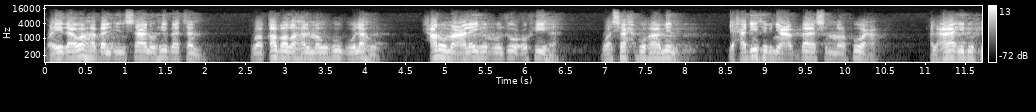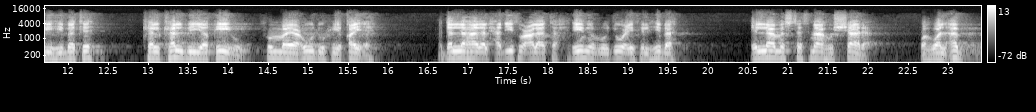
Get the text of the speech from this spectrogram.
وإذا وهب الإنسان هبة وقبضها الموهوب له حرم عليه الرجوع فيها وسحبها منه. لحديث ابن عباس مرفوعا العائد في هبته كالكلب يقيء ثم يعود في قيئه. فدل هذا الحديث على تحريم الرجوع في الهبة إلا ما استثناه الشارع وهو الأب.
